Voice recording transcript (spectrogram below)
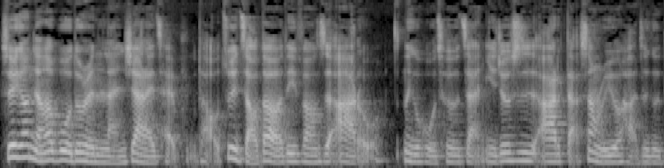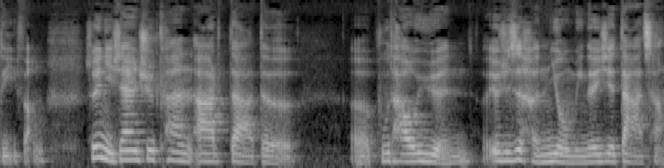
所以刚讲到波尔多人拦下来采葡萄，最早到的地方是 Aro 那个火车站，也就是 Arda 上 Rioja 这个地方。所以你现在去看 Arda 的呃葡萄园，尤其是很有名的一些大厂、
